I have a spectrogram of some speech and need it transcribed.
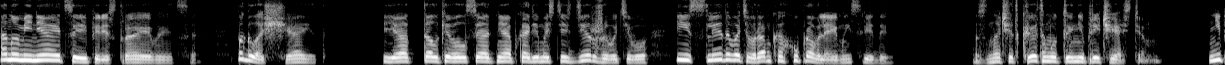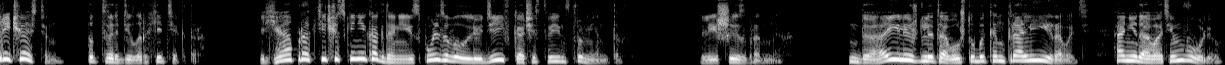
Оно меняется и перестраивается, поглощает. Я отталкивался от необходимости сдерживать его и исследовать в рамках управляемой среды. «Значит, к этому ты не причастен?» «Не причастен», — подтвердил архитектор. «Я практически никогда не использовал людей в качестве инструментов. Лишь избранных. Да, и лишь для того, чтобы контролировать, а не давать им волю.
